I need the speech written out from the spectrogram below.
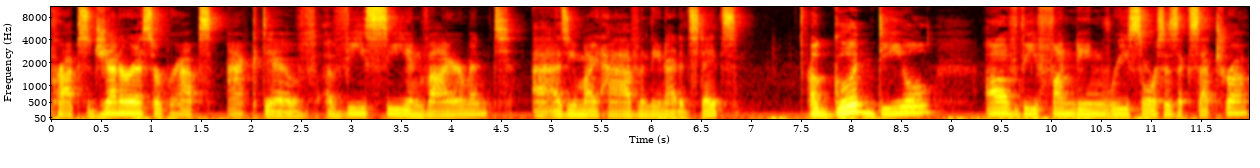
perhaps generous or perhaps active a VC environment uh, as you might have in the United States. A good deal of the funding, resources, etc.,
